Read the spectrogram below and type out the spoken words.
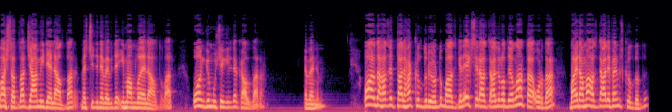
başladılar. Camiyi de ele aldılar. Mescid-i Nebevi'de imamlığı ele aldılar. 10 gün bu şekilde kaldılar. Efendim. O arada Hazreti Talha kıldırıyordu bazı kere. Ekseri Hazreti Ali radıyallahu anh da orada bayrama Hazreti Ali Efendimiz kıldırdı.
